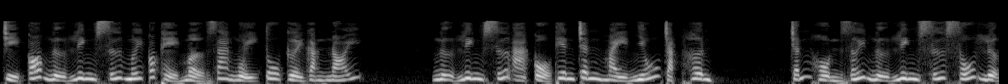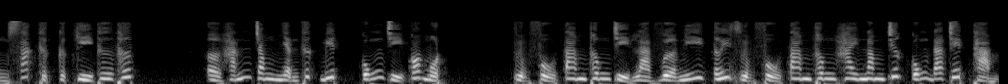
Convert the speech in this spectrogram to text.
Chỉ có ngự linh sứ mới có thể mở ra ngụy tu cười gằn nói. Ngự linh sứ à cổ thiên chân mày nhíu chặt hơn. Chấn hồn giới ngự linh sứ số lượng xác thực cực kỳ thư thớt. Ở hắn trong nhận thức biết cũng chỉ có một. Dược phủ tam thông chỉ là vừa nghĩ tới dược phủ tam thông hai năm trước cũng đã chết thảm.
